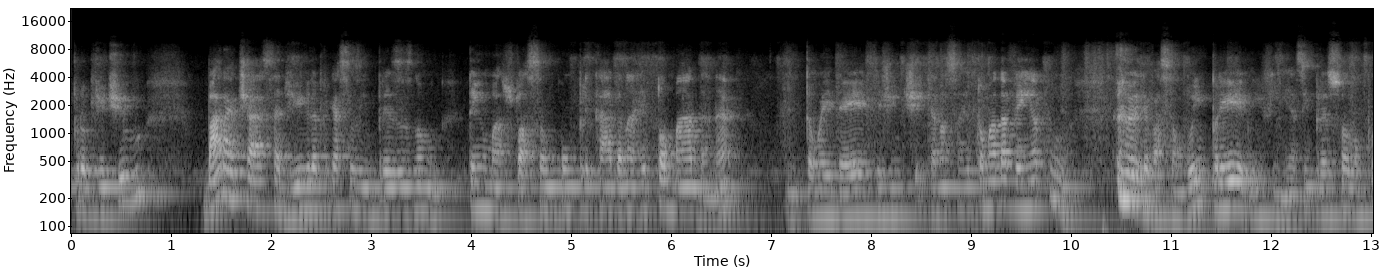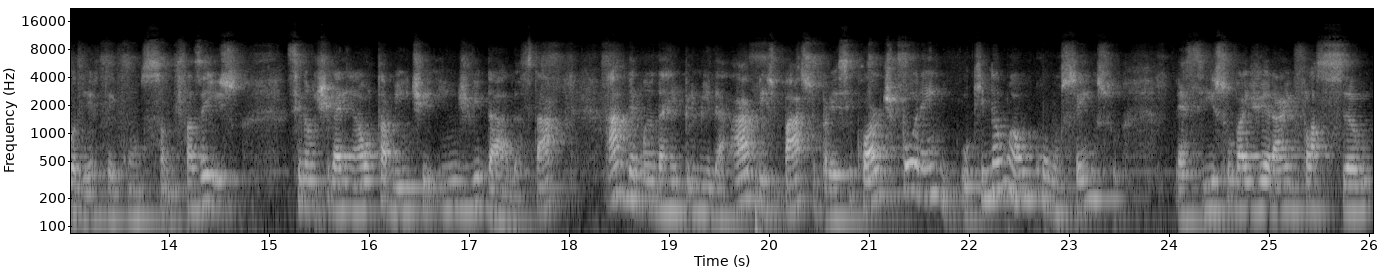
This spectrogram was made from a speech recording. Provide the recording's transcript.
por objetivo baratear essa dívida para que essas empresas não tenham uma situação complicada na retomada, né? Então a ideia é que a gente, que a nossa retomada venha com elevação do emprego, enfim, as empresas só vão poder ter condição de fazer isso se não estiverem altamente endividadas, tá? A demanda reprimida abre espaço para esse corte, porém, o que não há um consenso é se isso vai gerar inflação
